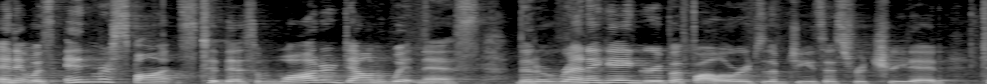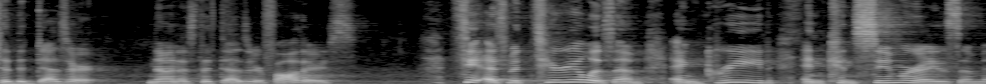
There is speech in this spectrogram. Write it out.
And it was in response to this watered down witness that a renegade group of followers of Jesus retreated to the desert, known as the Desert Fathers. See, as materialism and greed and consumerism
